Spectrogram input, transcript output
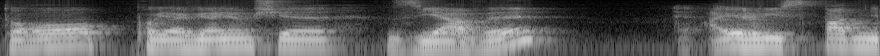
to pojawiają się zjawy, a jeżeli spadnie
